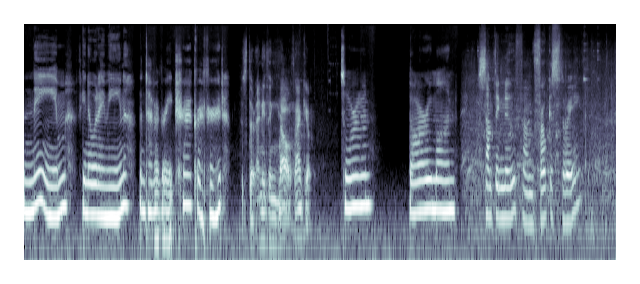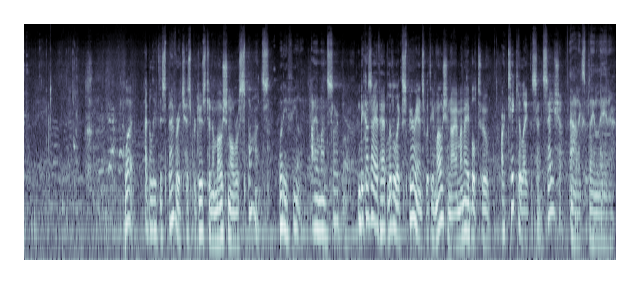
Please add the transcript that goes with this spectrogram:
name, if you know what I mean. Didn't have a great track record. Is there anything? No, thank you. Sauron, Saruman. Something new from Forcas 3? What? I believe this beverage has produced an emotional response. What are you feeling? I am uncertain. Because I have had little experience with emotion, I am unable to articulate the sensation. I'll explain later.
